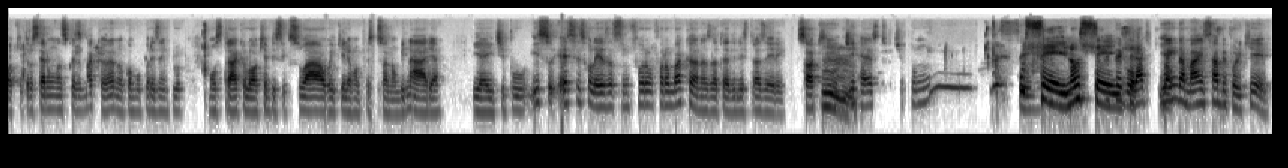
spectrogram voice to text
Loki, trouxeram umas coisas bacanas, como, por exemplo, mostrar que o Loki é bissexual e que ele é uma pessoa não binária. E aí, tipo, isso, esses rolês, assim, foram, foram bacanas até deles trazerem. Só que, Hum. de resto, tipo, não, não Não sei. sei, não sei. Será que. E ainda mais, sabe por quê?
